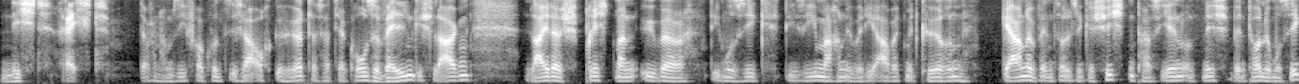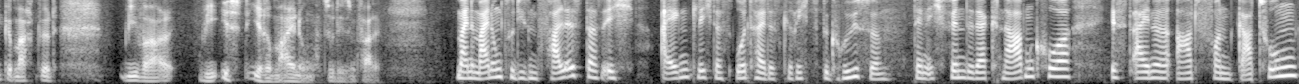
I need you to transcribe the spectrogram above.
nicht recht. Davon haben Sie, Frau Kunz, sicher auch gehört. Das hat ja große Wellen geschlagen. Leider spricht man über die Musik, die Sie machen, über die Arbeit mit Chören, gerne, wenn solche Geschichten passieren und nicht, wenn tolle Musik gemacht wird. Wie war, wie ist Ihre Meinung zu diesem Fall? Meine Meinung zu diesem Fall ist, dass ich eigentlich das Urteil des Gerichts begrüße. Denn ich finde, der Knabenchor ist eine Art von Gattung,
